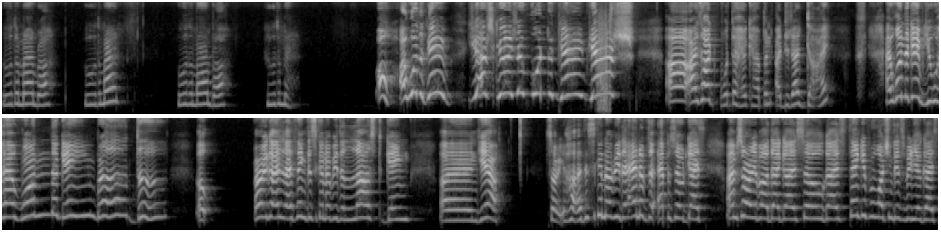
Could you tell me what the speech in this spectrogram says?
Who the man, bruh? Who the man? Who the man, bruh? Who the man? Oh, I won the game! Yes, guys, I won the game! Yes! Uh, I thought, what the heck happened? Uh, did I die? I won the game! You have won the game, brother! Oh, alright, guys, I think this is gonna be the last game. And yeah, sorry, uh, this is gonna be the end of the episode, guys. I'm sorry about that, guys. So, guys, thank you for watching this video, guys.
